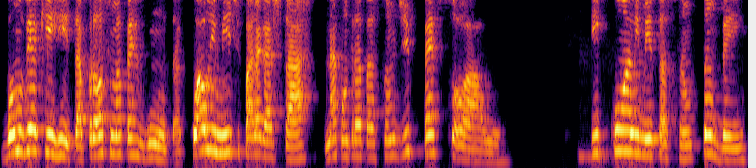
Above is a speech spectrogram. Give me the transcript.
Vamos ver aqui, Rita, a próxima pergunta. Qual o limite para gastar na contratação de pessoal? E com alimentação também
